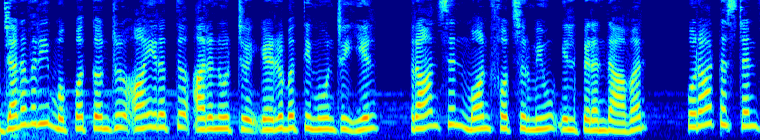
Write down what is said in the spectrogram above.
ஜனவரி முப்பத்தொன்று ஆயிரத்து அறுநூற்று எழுபத்தி மூன்று இல் பிரான்சின் மான்ஃபோட்சுர்மியூ இல் பிறந்த அவர் புராட்டஸ்டன்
